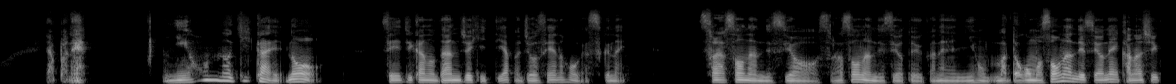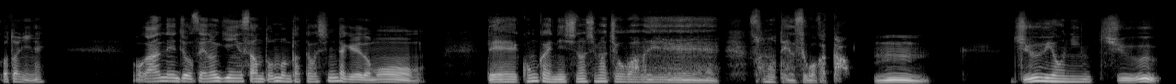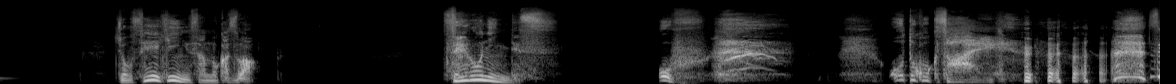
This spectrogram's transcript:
やっぱね、日本の議会の政治家の男女比ってやっぱ女性の方が少ない。そりゃそうなんですよ。そりゃそうなんですよというかね、日本、まあ、どこもそうなんですよね。悲しいことにね。僕はね、女性の議員さんどんどん立ってほしいんだけれども、で、今回西之島町はね、その点すごかった。うん。14人中、女性議員さんの数は、0人です。オフ。男臭い。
